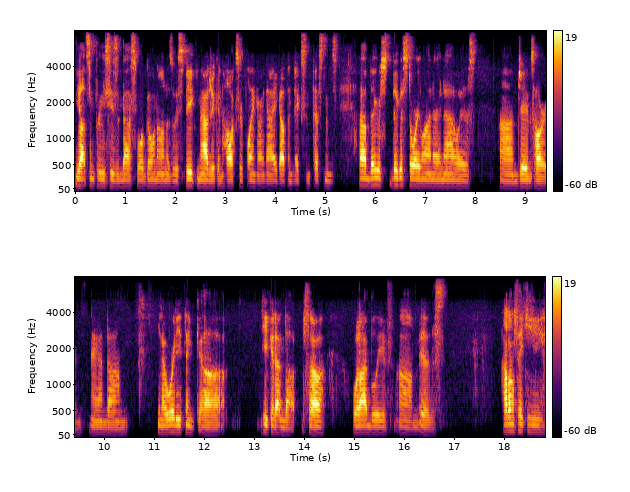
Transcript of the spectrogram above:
you got some preseason basketball going on as we speak. Magic and Hawks are playing right now. You got the Knicks and Pistons. Uh, biggest biggest storyline right now is um, James Harden, and um, you know where do you think uh, he could end up? So, what I believe um, is, I don't think he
